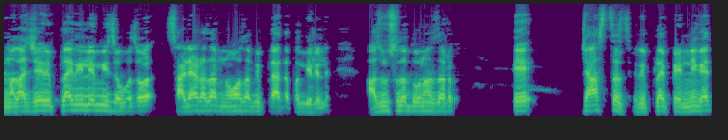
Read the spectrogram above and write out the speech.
मला जे रिप्लाय दिले मी जवळजवळ साडेआठ हजार नऊ हजार रिप्लाय आता पण दिलेले. अजून सुद्धा दोन हजार ते जास्तच रिप्लाय पेंडिंग आहेत.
